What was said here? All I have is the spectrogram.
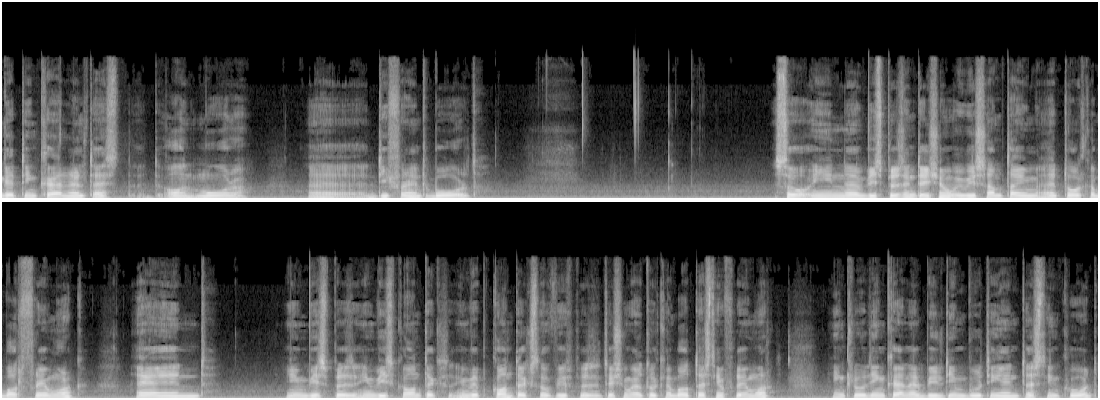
getting kernel tested on more uh, different board. So in uh, this presentation we will sometime uh, talk about framework and in this in this context in the context of this presentation we are talking about testing framework including kernel building booting and testing code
